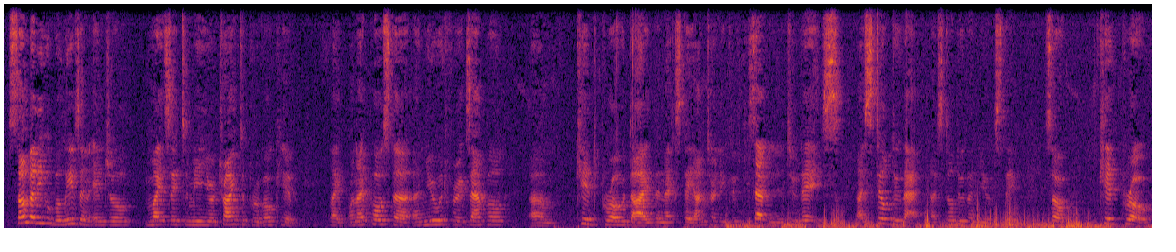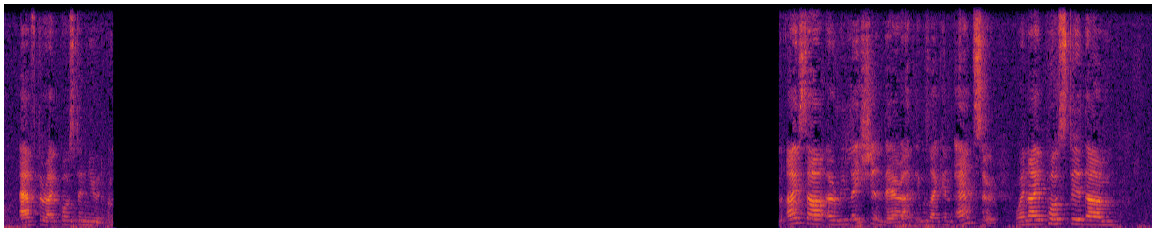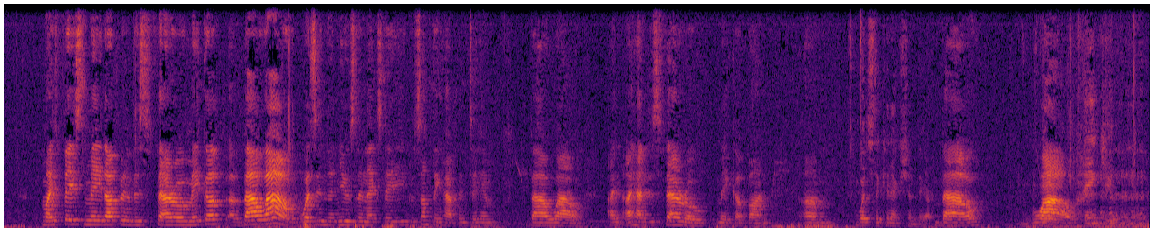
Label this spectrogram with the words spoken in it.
somebody who believes in Angel might say to me, "You're trying to provoke him." Like when I post a, a nude, for example, um, Kid Pro died the next day. I'm turning 57 in two days. I still do that. I still do the nudes thing. So, Kid Pro, after I post a nude. I saw a relation there. It was like an answer. When I posted um, my face made up in this pharaoh makeup, uh, Bow Wow was in the news the next day. Something happened to him. Bow Wow. I, I had this pharaoh makeup on. Um, What's the connection there? bow. Wow. Thank you.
